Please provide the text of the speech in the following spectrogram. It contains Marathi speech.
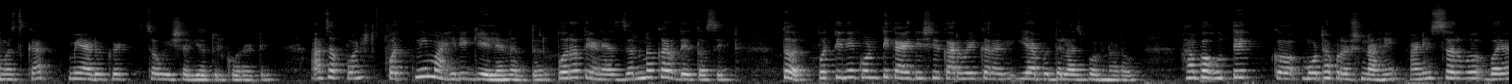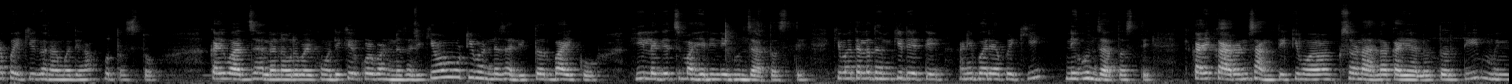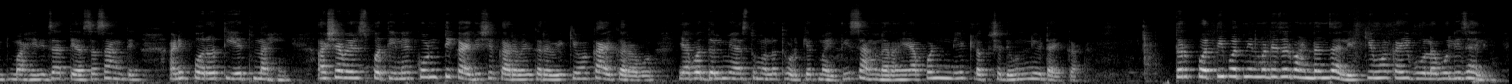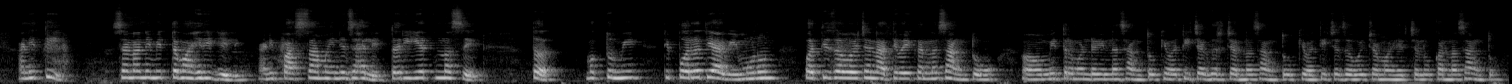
नमस्कार मी ॲडव्होकेट सौ अतुल कोराटे. आज आपण पत्नी माहेरी गेल्यानंतर परत येण्यास जर नकार देत असेल तर पतीने कोणती कायदेशीर कारवाई करावी याबद्दल आज बघणार आहोत. हा बहुतेक मोठा प्रश्न आहे आणि सर्व बऱ्यापैकी घरामध्ये हा होत असतो. काही वाद झाला नवरा बायकोमध्ये किरकोळ भांडणं झाली किंवा मोठी भांडणं झाली तर बायको ही लगेच माहेरी निघून जात असते किंवा त्याला धमकी देते आणि बऱ्यापैकी निघून जात असते. काही कारण सांगते किंवा सणाला काही आलं तर ती मी माहेरी जाते असं सांगते आणि परत येत नाही. अशा वेळेस पतीने कोणती कायदेशीर कारवाई करावी किंवा काय करावं याबद्दल मी आज तुम्हाला थोडक्यात माहिती सांगणार आहे. आपण नीट लक्ष देऊन नीट ऐका. तर पती पत्नींमध्ये जर भांडण झाले किंवा काही बोलाबोली झाली आणि ती सणानिमित्त माहेरी गेली आणि पाच सहा महिने झाले तरी येत नसेल तर मग तुम्ही ती परत यावी म्हणून पतीजवळच्या नातेवाईकांना सांगतो मित्रमंडळींना सांगतो किंवा तिच्या घरच्यांना सांगतो किंवा तिच्या जवळच्या माहेरच्या लोकांना सांगतो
